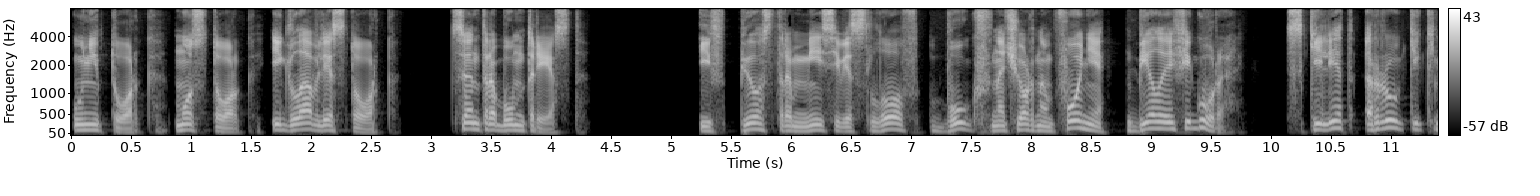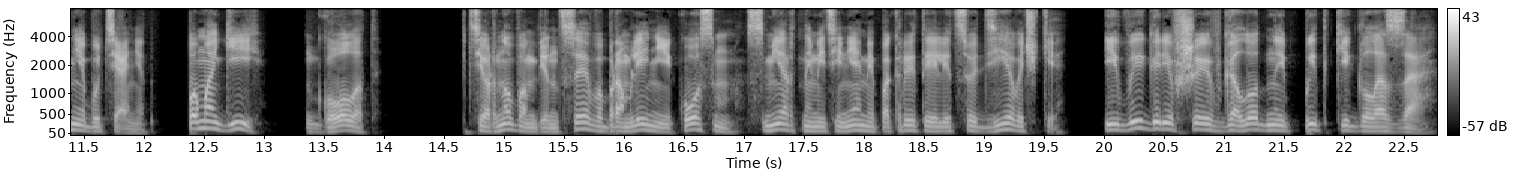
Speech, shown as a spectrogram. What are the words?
Униторг, Мосторг и Главлесторг, Центробумтрест. И в пестром месиве слов, букв на черном фоне белая фигура. Скелет руки к небу тянет. «Помоги!» Голод. В терновом венце в обрамлении косм смертными тенями покрытое лицо девочки и выгоревшие в голодной пытке глаза.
